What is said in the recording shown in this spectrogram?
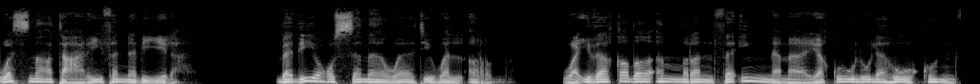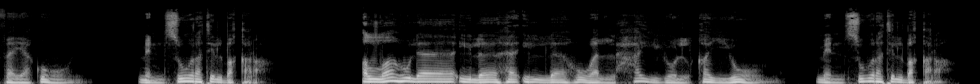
واسمع تعريف النبي له. بديع السماوات والأرض وإذا قضى أمرا فإنما يقول له كن فيكون. من سورة البقرة. الله لا إله إلا هو الحي القيوم. من سورة البقرة.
